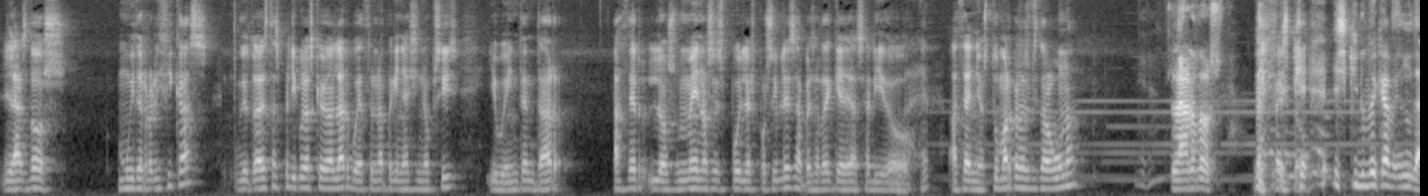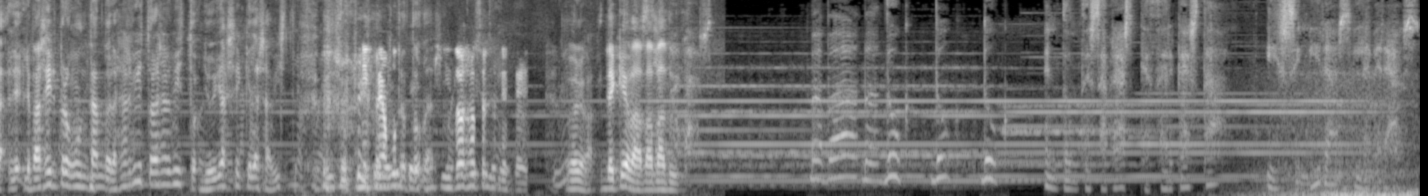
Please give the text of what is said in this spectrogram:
Las dos muy terroríficas. De todas estas películas que voy a hablar voy a hacer una pequeña sinopsis y voy a intentar hacer los menos spoilers posibles a pesar de que haya salido Vale. hace años. ¿Tú, Marcos, has visto alguna? Las dos. Es que, es que no me cabe duda. Le, le vas a ir preguntando, ¿las has visto? ¿Las has visto? Yo ya sé que las ha visto. Ni preguntes. todas. Y dos o tres veces. Bueno, ¿de qué va Babadook? Babá, baduk, duk, duk. Entonces sabrás que cerca está y si miras le verás.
